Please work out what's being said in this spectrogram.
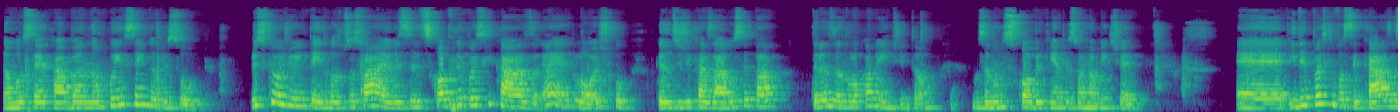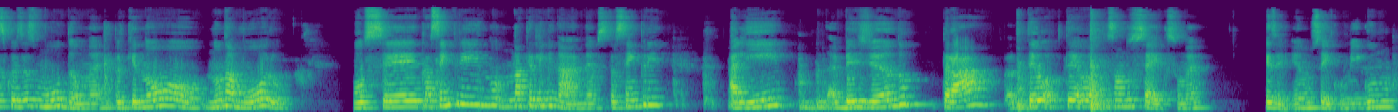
Então você acaba não conhecendo a pessoa. Por isso que hoje eu entendo quando as pessoas falam, ah, você descobre depois que casa. É, lógico, porque antes de casar você tá transando loucamente, então você não descobre quem a pessoa realmente é. É, e depois que você casa, as coisas mudam, né? Porque no, no namoro, você tá sempre no, na preliminar, né? Você tá sempre ali beijando pra ter, ter a questão do sexo, né? Quer dizer, eu não sei, comigo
